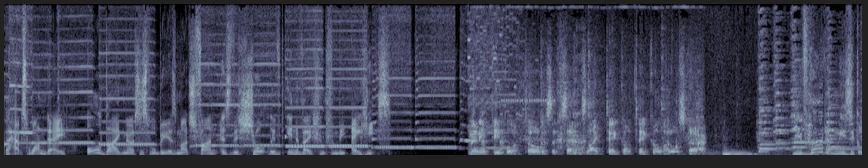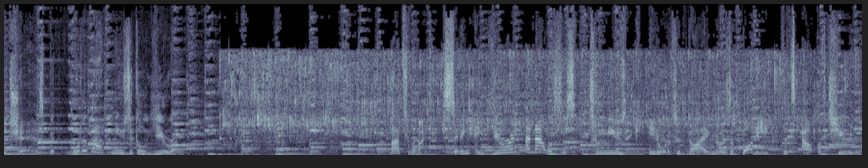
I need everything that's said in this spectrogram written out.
Perhaps one day, all diagnosis will be as much fun as this short lived innovation from the 80s. Many people have told us it sounds like Tinkle Tinkle Little Star. You've heard of musical chairs, but what about musical urine? That's right, setting a urine analysis to music in order to diagnose a body that's out of tune.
